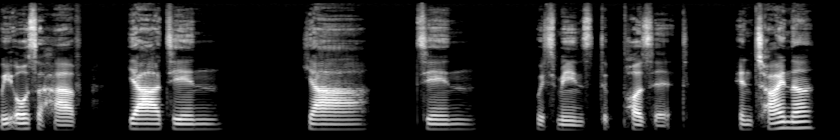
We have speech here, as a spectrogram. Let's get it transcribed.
We also have ya jin, which means deposit. In China,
